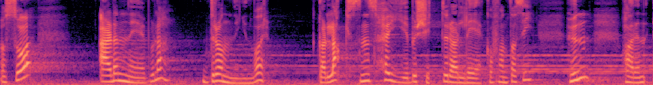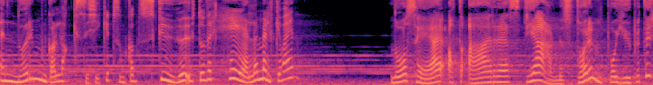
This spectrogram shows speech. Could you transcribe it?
Og så er det Nebula, dronningen vår. Galaksens høye beskytter av lek og fantasi. Hun har en enorm galaksekikkert som kan skue utover hele Melkeveien. Nå ser jeg at det er stjernestorm på Jupiter.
